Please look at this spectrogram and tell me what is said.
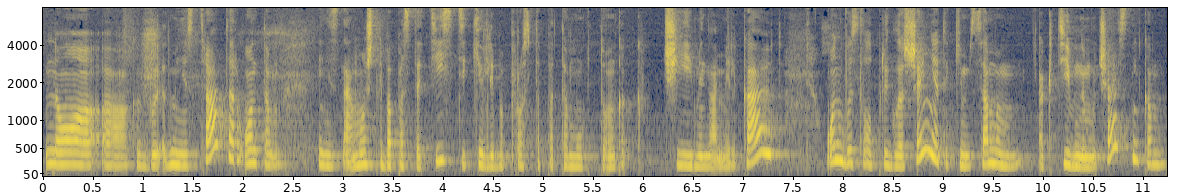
но а, как бы администратор, он там, я не знаю, может либо по статистике, либо просто потому, кто он как чьи имена мелькают, он выслал приглашение таким самым активным участникам,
